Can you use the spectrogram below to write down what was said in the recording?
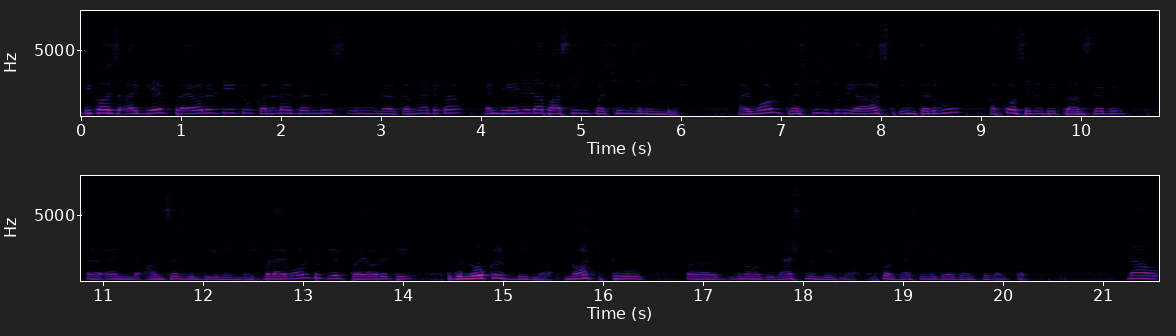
Because I gave priority to Kannada journalists in uh, Karnataka and they ended up asking questions in English. I want questions to be asked in Telugu. Of course, it will be translated uh, and answers will be in English. But I want to give priority to the local media, not to Uh, you know the national media. Of course, national media is also welcome. Now,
